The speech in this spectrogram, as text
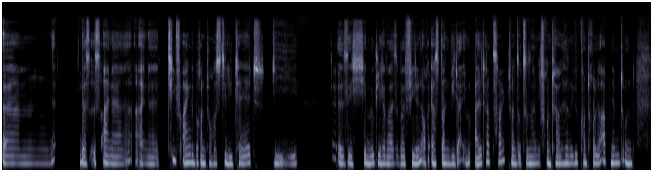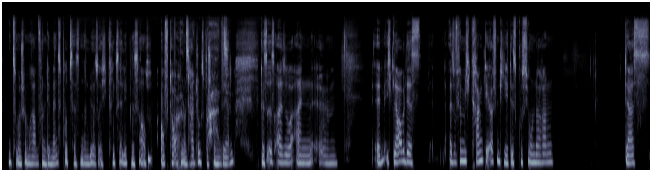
Ähm, das ist eine, eine tief eingebrannte Hostilität, die sich möglicherweise bei vielen auch erst dann wieder im Alter zeigt, wenn sozusagen die frontalhirnige Kontrolle abnimmt und, zum Beispiel im Rahmen von Demenzprozessen dann wieder solche Kriegserlebnisse auch auftauchen Wahnsinn. und handlungsbestimmt Wahnsinn. werden. Das ist also ein, ähm, ähm, ich glaube, dass, also für mich krankt die öffentliche Diskussion daran, dass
